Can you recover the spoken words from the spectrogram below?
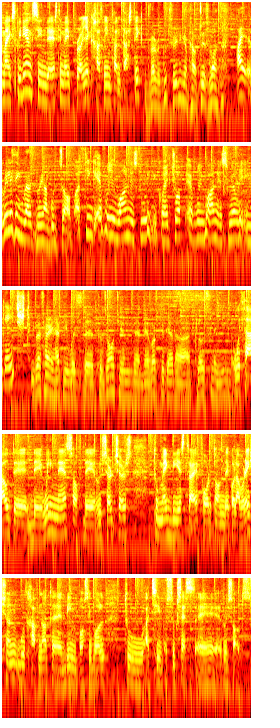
My experience in the Estimate project has been fantastic. Very good feeling about this one. I really think we're doing a good job. I think everyone is doing a great job. Everyone is very engaged. We're very happy with the consortium. They, they work together closely. Without the, the willingness of the researchers to make the extra effort on the collaboration would have not uh, been possible to achieve success uh, results.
